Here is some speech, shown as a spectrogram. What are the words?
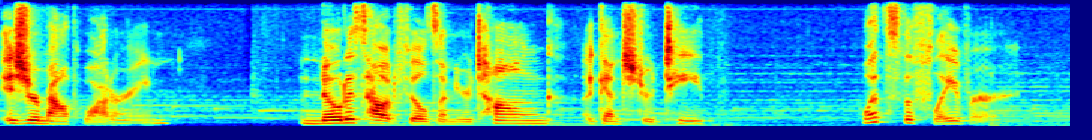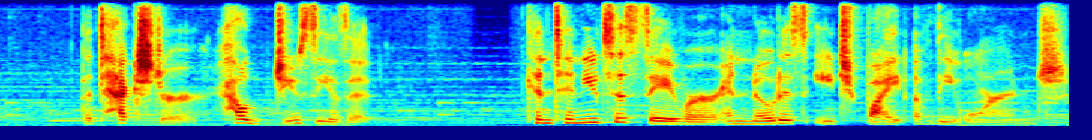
Is your mouth watering? Notice how it feels on your tongue, against your teeth. What's the flavor? the texture, how juicy is it? Continue to savor and notice each bite of the orange.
